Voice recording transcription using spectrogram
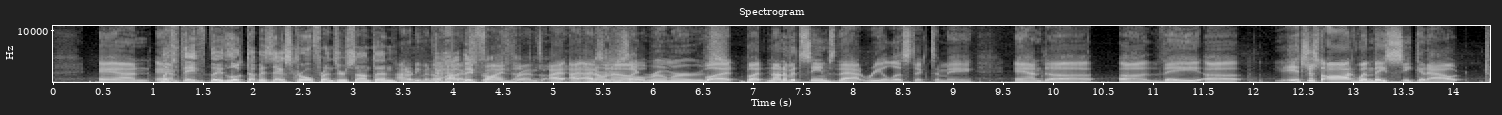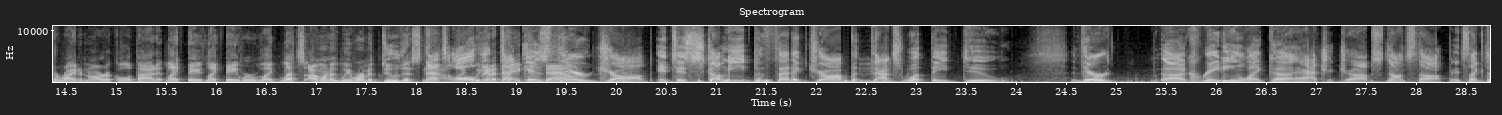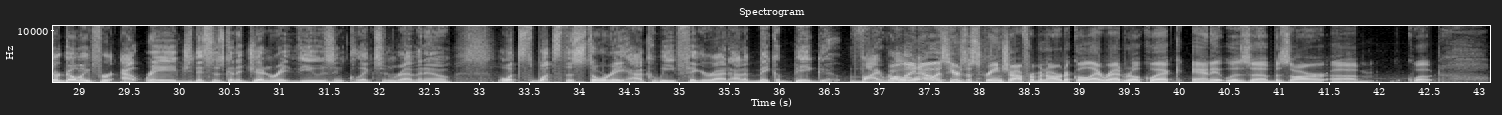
and and Like they they looked up his ex girlfriends or something. I don't even know Yeah, how'd they find them. I I, I don't it know. just, like, rumors? but but none of it seems that realistic to me. And uh, uh, they uh, it's just odd when they seek it out to write an article about it. Like they like they were like let's I want to we want to do this now. That's like, all. we got to take him is down. Their job. It's a scummy, pathetic job, but that's what they do. They're uh, creating like uh, hatchet jobs nonstop. It's like they're going for outrage. This is going to generate views and clicks and revenue. What's what's the story? How can we figure out how to make a big viral? All I know is here's a screenshot from an article I read real quick, and it was a bizarre um, quote.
